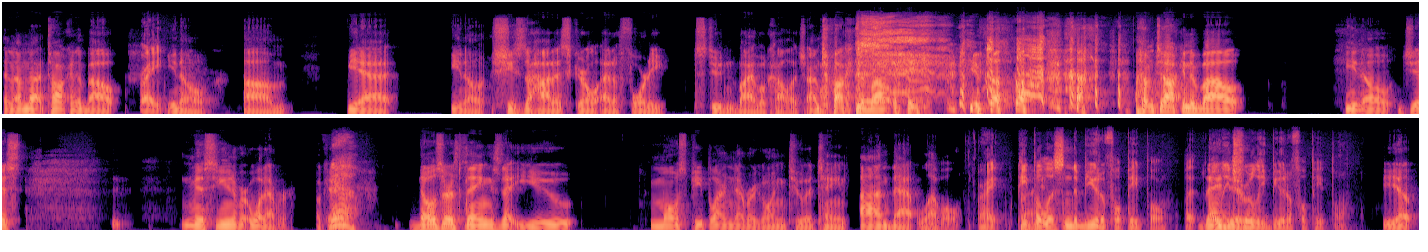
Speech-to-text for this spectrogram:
And I'm not talking about, Right. you know, um, yeah, you know, she's the hottest girl at a 40 student Bible college. I'm talking about like, you know, I'm talking about, you know, just Miss Universe, whatever. Okay. Yeah. Those are things that you, most people are never going to attain on that level. Right. People Right. listen to beautiful people, but They only do. truly beautiful people. Yep.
